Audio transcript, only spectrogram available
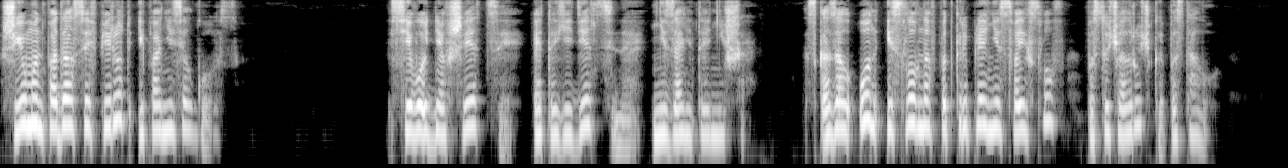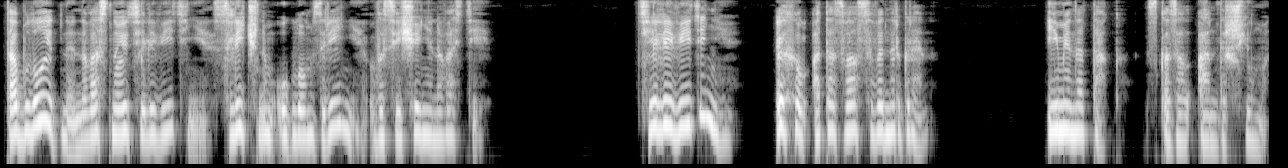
Шьюман подался вперед и понизил голос. «Сегодня в Швеции это единственная незанятая ниша», — сказал он и, словно в подкреплении своих слов, постучал ручкой по столу. Таблоидное новостное телевидение с личным углом зрения в освещении новостей. «Телевидение?» — эхом отозвался Венергрен. «Именно так», — сказал Андерш Юман.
